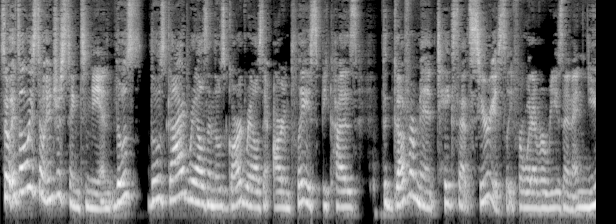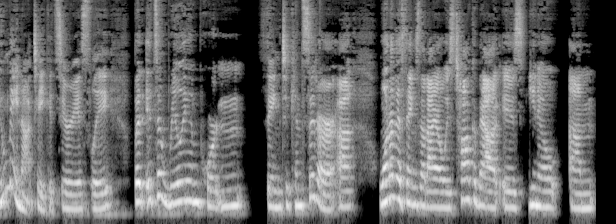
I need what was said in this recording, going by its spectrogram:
So it's always so interesting to me and those those guide rails and those guardrails are in place because the government takes that seriously for whatever reason, and you may not take it seriously, but it's a really important thing to consider. Uh, one of the things that I always talk about is, you know, um,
